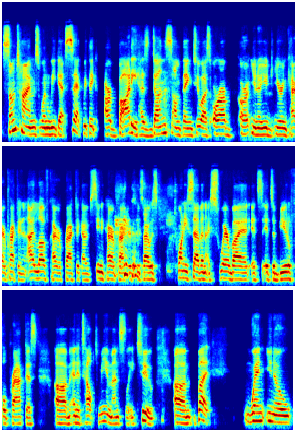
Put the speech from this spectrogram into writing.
Sometimes when we get sick, we think our body has done something to us, or our, or you know, you, are in chiropractic, and I love chiropractic. I've seen a chiropractor since I was 27. I swear by it. It's it's a beautiful practice, um, and it's helped me immensely too. Um, but when you know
